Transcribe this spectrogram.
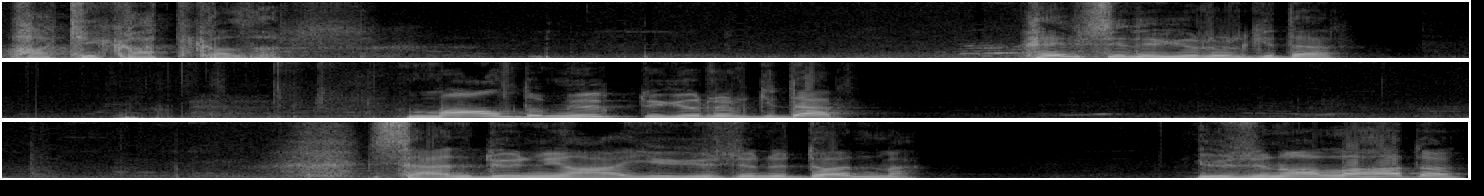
Hakikat kalır. Hepsi de yürür gider. Maldı, mülktü yürür gider. Sen dünyayı yüzünü dönme. Yüzünü Allah'a dön.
